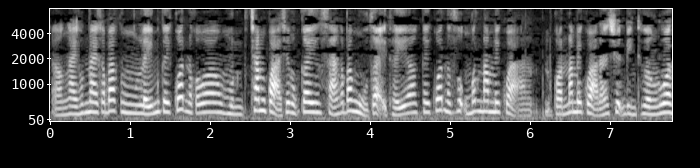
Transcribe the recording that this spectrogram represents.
À, ngày hôm nay các bác lấy một cây quất nó có 100 quả trên một cây. Sáng các bác ngủ dậy thấy ờ, cây quất nó rụng mất 50 quả Còn 50 quả là chuyện bình thường luôn.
